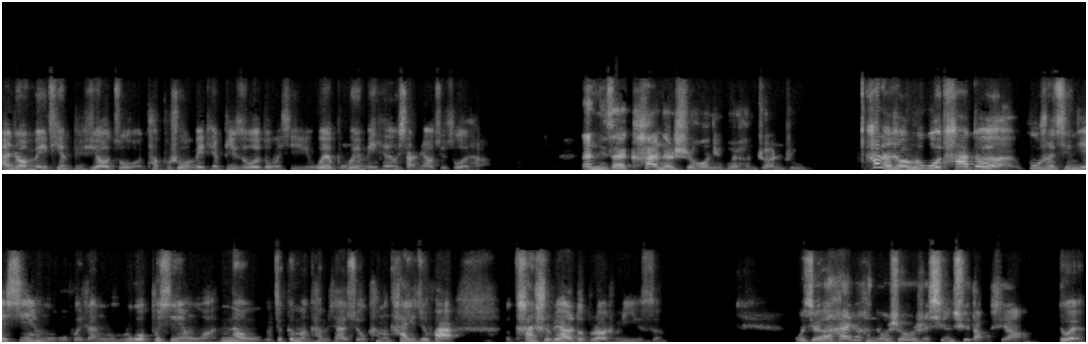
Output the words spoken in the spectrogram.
按照每天必须要做。它不是我每天必做的东西，我也不会每天都想着要去做它。那你在看的时候，你会很专注。看的时候，如果他的故事情节吸引我，我会专注；如果不吸引我，那我就根本看不下去。我可能看一句话，看十遍都不知道什么意思。我觉得还是很多时候是兴趣导向。对。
